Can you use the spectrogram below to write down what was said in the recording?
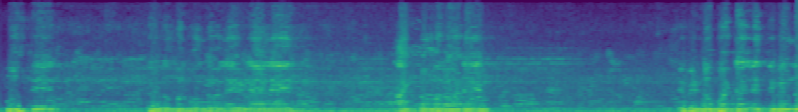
উপস্থিত দুই নম্বর বন্ধুগুলা ইউনিয়নের আট নম্বর ওয়ার্ডের বিভিন্ন পর্যায়ের নেতৃবৃন্দ,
